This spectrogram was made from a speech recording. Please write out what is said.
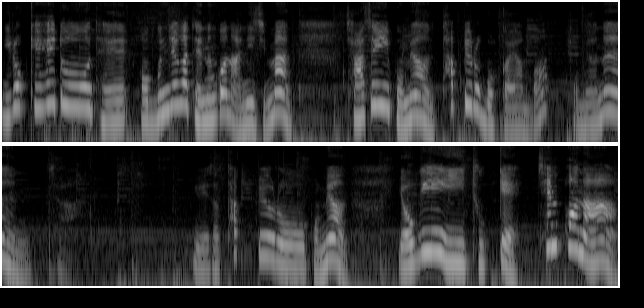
이렇게 해도 돼, 어, 문제가 되는 건 아니지만 자세히 보면 탑뷰로 볼까요 한번? 보면은 자 위에서 탑뷰로 보면 여기 이 두께 챔퍼나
